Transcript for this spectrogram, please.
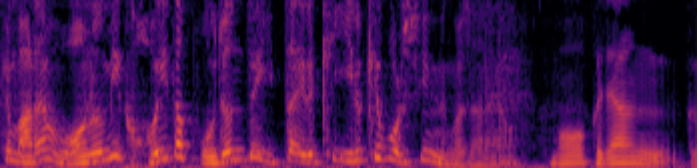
그 말하면 원음이 거의 다 보존돼 있다 이렇게 이렇게 볼 수 있는 거잖아요. 뭐 그냥 그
